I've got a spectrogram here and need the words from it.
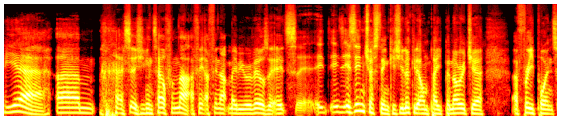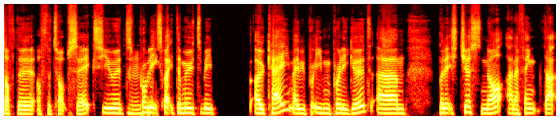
Yeah, um, so as you can tell from that, I think I think that maybe reveals it. It's it, it- it's interesting because you look at it on paper. Norwich are, are three points off the off the top six. You would Mhm. probably expect the move to be okay, maybe pr- even pretty good. Um, but it's just not, and I think that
